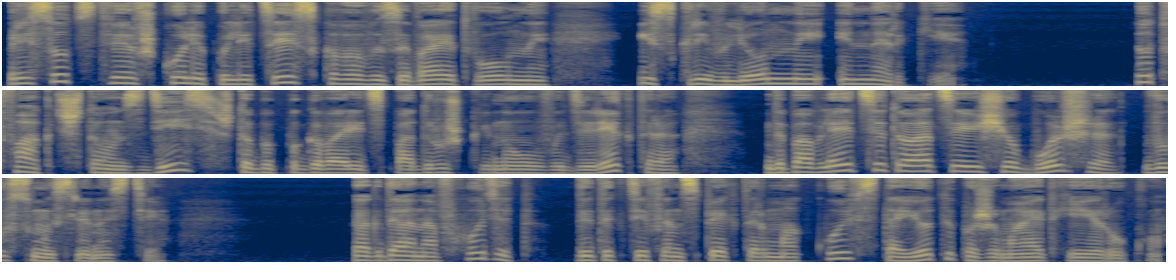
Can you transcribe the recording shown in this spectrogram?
Присутствие в школе полицейского вызывает волны искривленной энергии. Тот факт, что он здесь, чтобы поговорить с подружкой нового директора, добавляет ситуации еще больше двусмысленности — когда она входит, детектив-инспектор Маккой встает и пожимает ей руку.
